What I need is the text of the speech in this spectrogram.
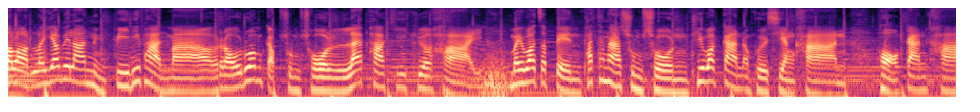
ตลอดระยะเวลา 1 ปีที่ผ่านมาเราร่วมกับชุมชนและภาคีเครือข่าย ไม่ว่าจะเป็นพัฒนาชุมชนที่ว่าการอำเภอเชียงคาน หอการค้า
